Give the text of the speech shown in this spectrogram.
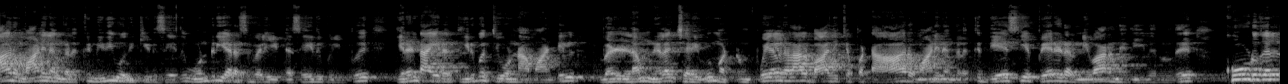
ஆறு மாநிலங்களுக்கு நிதி ஒதுக்கீடு செய்து ஒன்றிய அரசு வெளியிட்ட செய்திக்குறிப்பு இரண்டாயிரத்தி இருபத்தி ஒன்றாம் ஆண்டில் வெள்ளம் நிலச்சரிவு மற்றும் புயல்களால் பாதிக்கப்பட்ட ஆறு மாநிலங்களுக்கு தேசிய பேரிடர் நிவாரண நிதியிலிருந்து கூடுதல்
